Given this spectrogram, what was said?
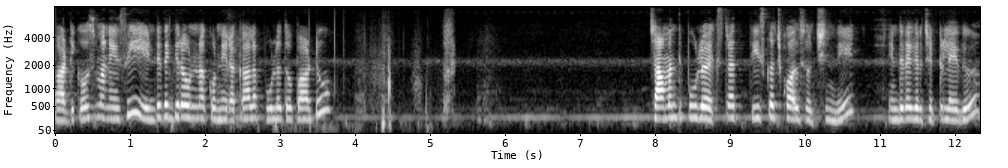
వాటి కోసం అనేసి ఇంటి దగ్గర ఉన్న కొన్ని రకాల పూలతో పాటు చామంతి పూలు ఎక్స్ట్రా తీసుకొచ్చుకోవాల్సి వచ్చింది. ఇంటి దగ్గర చెట్టు లేదు.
